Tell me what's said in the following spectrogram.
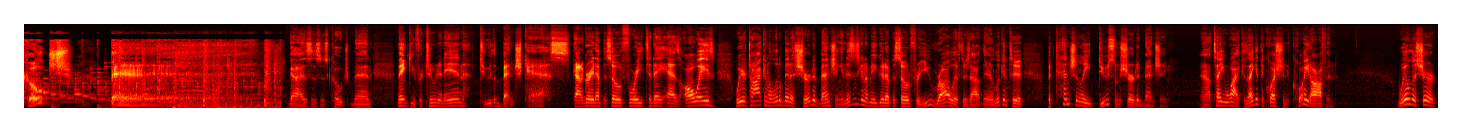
Coach Ben. Guys, this is Coach Ben. Thank you for tuning in to the Benchcast. Got a great episode for you today, as always. We are talking a little bit of shirted benching, and this is going to be a good episode for you raw lifters out there looking to potentially do some shirted benching. And I'll tell you why, because I get the question quite often Will the shirt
